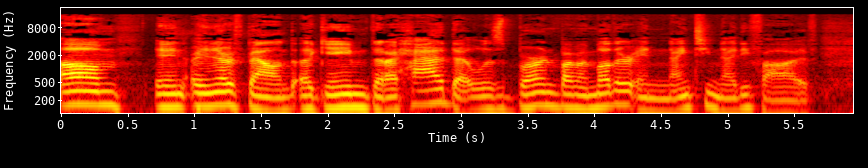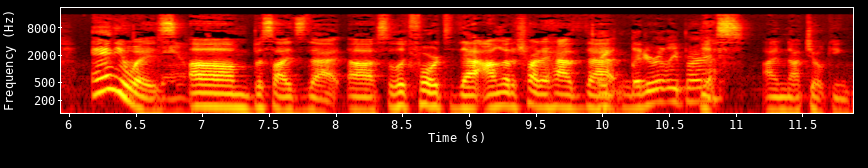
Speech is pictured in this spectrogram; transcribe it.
Um, in, in Earthbound, a game that I had that was burned by my mother in 1995. Anyways, Damn. um, besides that, uh, so look forward to that. I'm gonna try to have that. like literally burned. Yes, I'm not joking.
